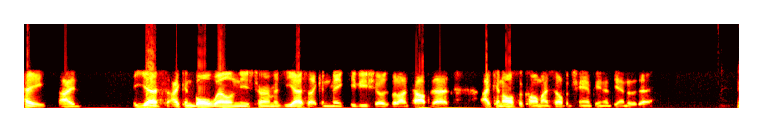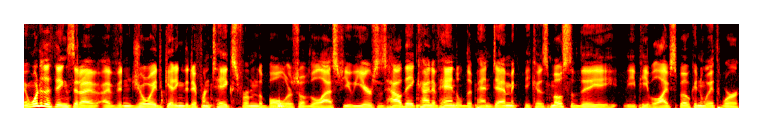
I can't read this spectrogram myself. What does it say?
hey, I yes, I can bowl well in these tournaments. Yes, I can make TV shows, but on top of that, I can also call myself a champion at the end of the day. And one of the things that I've, I've enjoyed getting the different takes from the bowlers over the last few years is how they kind of handled the pandemic because most of the, the people I've spoken with were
